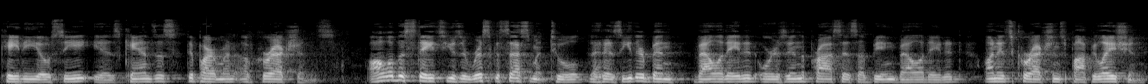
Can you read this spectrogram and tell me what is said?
KDOC is Kansas Department of Corrections. All of the states use a risk assessment tool that has either been validated or is in the process of being validated on its corrections population.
